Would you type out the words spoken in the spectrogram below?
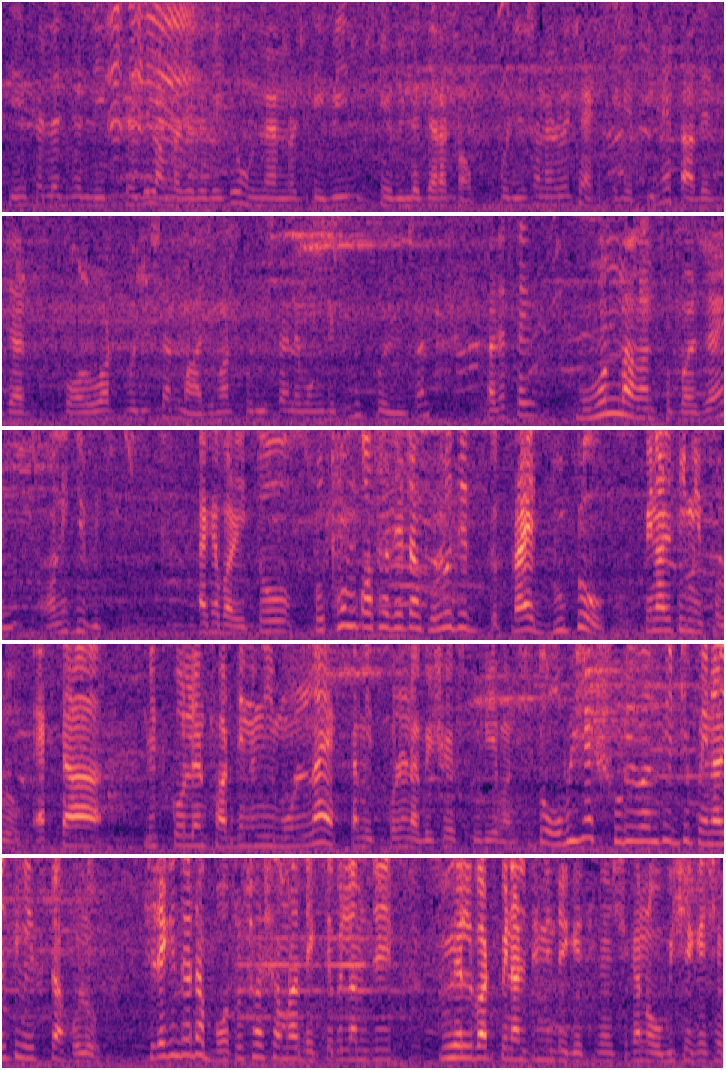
সিএফএল এর যে লিগ টেবিল আমরা যদি দেখি, অন্যান্য টিভি টেবিলে যারা টপ পজিশনে রয়েছে, এক থেকে তিনে, তাদের যার ফরওয়ার্ড পজিশন মাঝমাঠ পজিশন এবং ডিফেন্স পজিশন তাদের থেকে মোহনবাগান সুপার জয়েন্ট অনেকই পিছিয়ে রয়েছে। একেবারেই। তো প্রথম কথা যেটা হলো যে প্রায় দুটো পেনাল্টি মিস হলো। একটা মিস করলেন ফার্দিনানি মোল্লা, একটা মিস করলেন অভিষেক সূর্যবংশী। তো অভিষেক সূর্যবংশীর যে পেনাল্টি মিসটা হলো, সেটা কিন্তু একটা বচসাস আমরা দেখতে পেলাম যে সুহেল বাট পেনাল্টি নিতে গেছিলেন, সেখানে অভিষেক এসে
